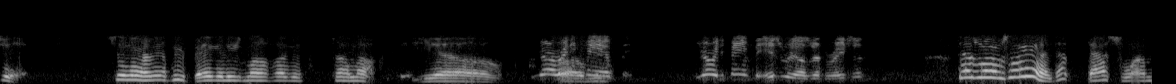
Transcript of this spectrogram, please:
shit. Sitting there, people begging these motherfuckers, talking about, yo. You're already uh, paying. For, you're already paying for Israel's reparations. That's what I'm saying. That that's why I'm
